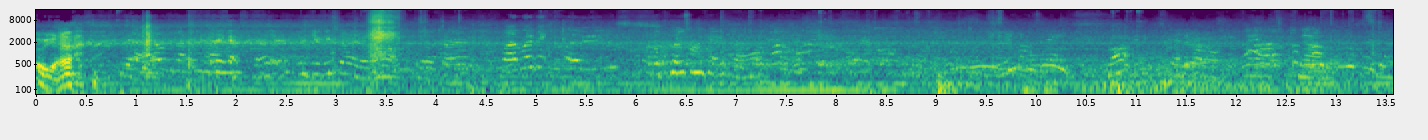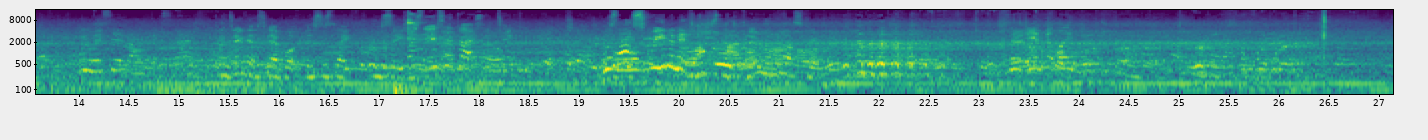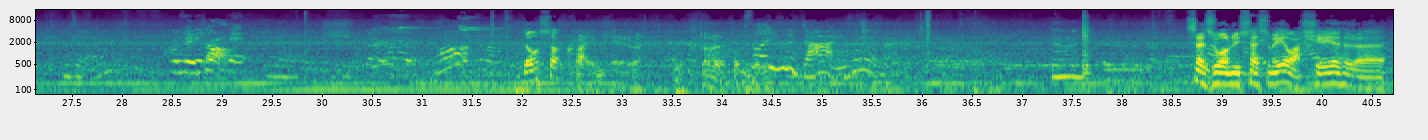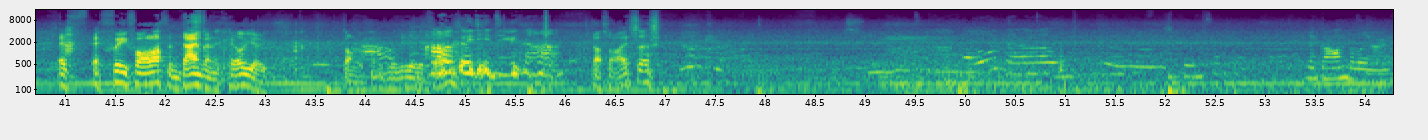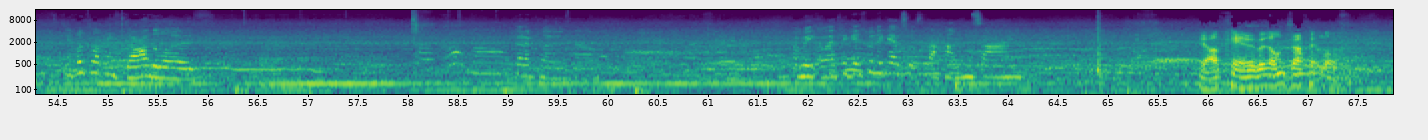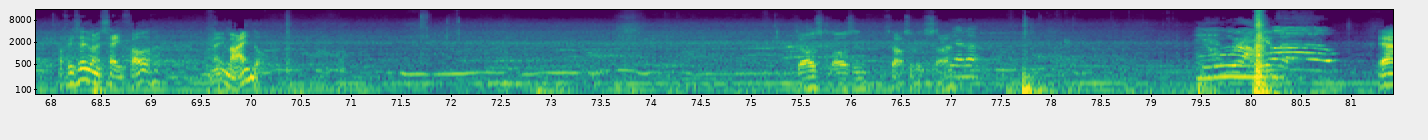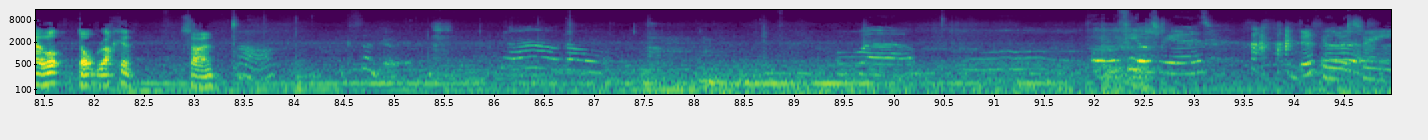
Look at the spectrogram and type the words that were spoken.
Oh yeah. Would you be sure or not? Why would it close? Well, close on the cave there. What? No. Who is it that gets there? I do get scared, but this is like the safest. You said that's a take. Was that screen in it last time? I don't remember that screen. So is it like I don't know. when they drop it? What? Don't stop crying, Keira. Don't It's not like you're gonna die, is it? Says the one who says to me last year, uh, if, if we fall off and die, I'm going to kill you. Don't look at the other How could you do that? That's what I says. Oh no. The gondola. People call these gondolas. I mean, I think it's when it gets what's the hand sign. Yeah, I'll Keira, but don't drop it, love. If he's going to say follow, make mind up. Doors closing, so that's a good sign. Yeah, look. No way, way. Whoa. Yeah, look, don't rock it. Sign. Aw. So good. No, don't. Wow. Oh, it feels weird. It does feel a bit strange.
